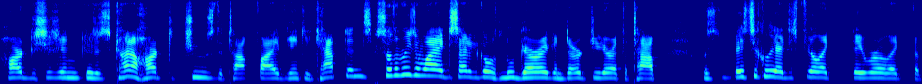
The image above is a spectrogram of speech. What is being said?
hard decision because it's kind of hard to choose the top five Yankee captains. So the reason why I decided to go with Lou Gehrig and Derek Jeter at the top was basically I just feel like they were like the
